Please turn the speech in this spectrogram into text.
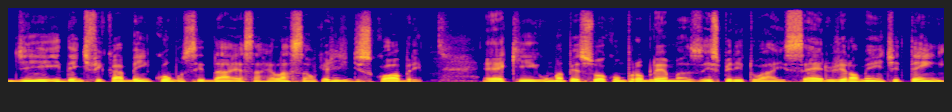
de identificar bem como se dá essa relação. O que a gente descobre é que uma pessoa com problemas espirituais sérios geralmente tem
